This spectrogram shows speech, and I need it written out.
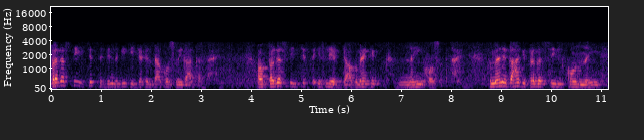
प्रगतिशील चित्त ज़िंदगी की जटिलता को स्वीकार करता है। और प्रगति चित्त इसलिए डॉगमेटिक नहीं हो सकता है। तो मैंने कहा कि प्रगतिशील कौन नहीं है?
